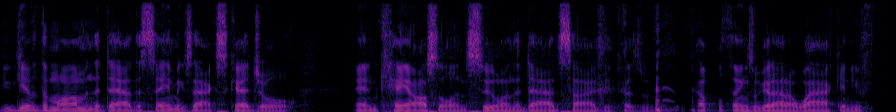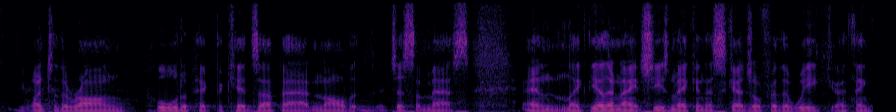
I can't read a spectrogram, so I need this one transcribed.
you give the mom and the dad the same exact schedule, and chaos will ensue on the dad side because a couple things will get out of whack and you, you went to the wrong pool to pick the kids up at and all it, it's just a mess. And like the other night she's making the schedule for the week. I think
